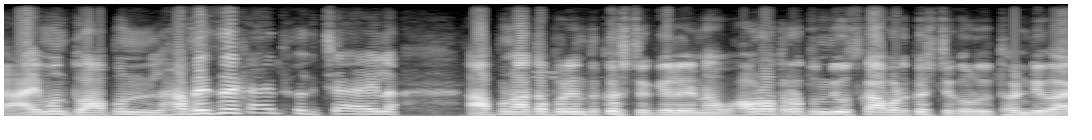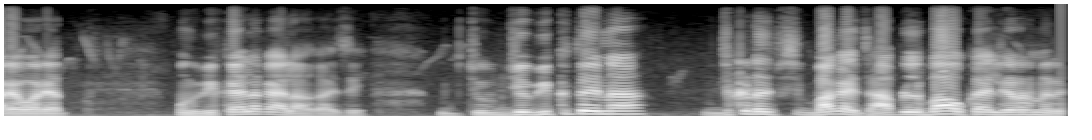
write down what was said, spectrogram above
काय म्हणतो आपण लाजायचं काय त्याच्या आईला आपण आतापर्यंत कष्ट केलं ना वावरात रातून दिवस काबड कष्ट करतो थंडी वाऱ्या वाऱ्यात. मग विकायला काय लागायचे? जे जे विकतंय ना जिकडं बघायचं आपलं भाव काय राहणार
